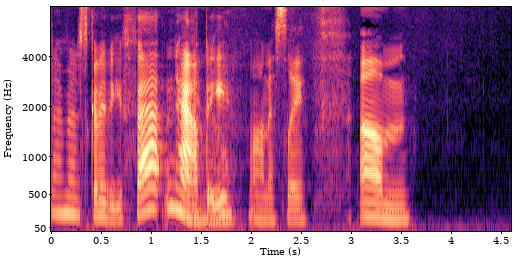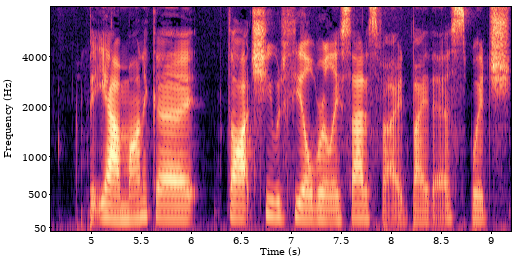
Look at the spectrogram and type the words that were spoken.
I'm just gonna be fat and happy. know, honestly. Um, but yeah, Monica thought she would feel really satisfied by this, which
